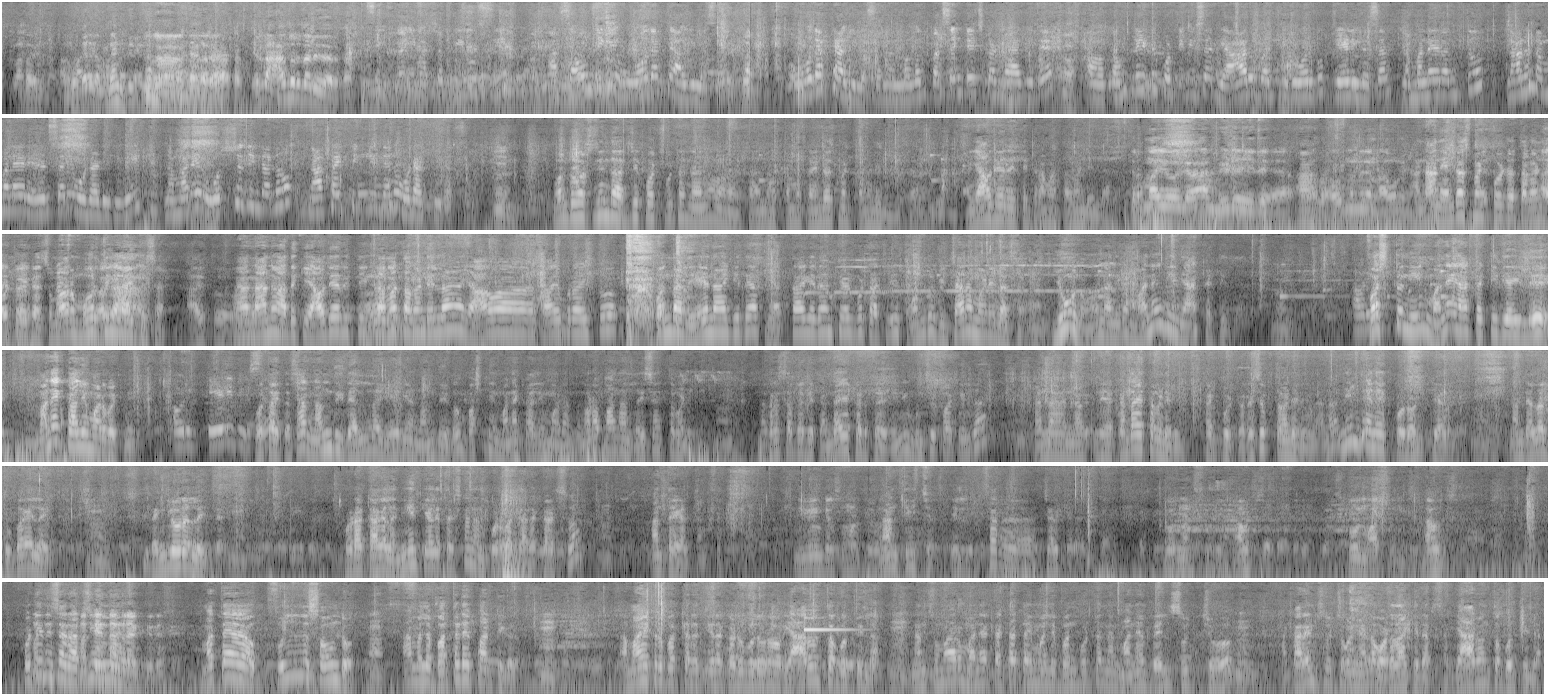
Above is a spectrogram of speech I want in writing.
ಈ ವರ್ಷ ಪಿ ಯು ಸಿ ಆ ಸೌಂಡಿಗೆ ಓದಕ್ಕೆ ಆಗಿಲ್ಲ ಸರ್ ಓದಕ್ಕೆ ಆಗಿಲ್ಲ ಸರ್ ನನ್ನ ಮಗನ ಪರ್ಸೆಂಟೇಜ್ ಕಡಿಮೆ ಆಗಿದೆ ಕಂಪ್ಲೇಂಟ್ ಕೊಟ್ಟಿದ್ದೀವಿ ಸರ್ ಯಾರು ಬಂದು ಇದುವರೆಗೂ ಕೇಳಿಲ್ಲ ಸರ್ ನಮ್ಮ ಮನೆಯವರಂತೂ ನಾನು ನಮ್ಮ ಮನೆಯವ್ರು ಎರಡು ಸರಿ ಓಡಾಡಿದ್ದೀವಿ ನಮ್ಮ ಮನೆಯವ್ರು ವರ್ಷದಿಂದನೂ ನಾಲ್ಕೈದು ತಿಂಗಳಿಂದನೂ ಓಡಾಡ್ತಿದ್ದಾರೆ ಸರ್ ಒಂದು ವರ್ಷದಿಂದ ಅರ್ಜಿ ಕೊಟ್ಬಿಟ್ಟು ನಾನು ಹತ್ರ ಎಂಡೋಸ್ಮೆಂಟ್ ತಗೊಂಡಿದ್ದೀನಿ ಸರ್. ಯಾವುದೇ ರೀತಿ ಕ್ರಮ ತಗೊಂಡಿಲ್ಲ. ಕ್ರಮ ಇವಾಗ ಮೀಡಿಯಾ ಇದೆ. ಅವ್ರ ಮುಂದೆ ನಾವು ನಾನು ಎಂಡೋಸ್ಮೆಂಟ್ ಕೊಟ್ಟು ತಗೊಂಡ್ಬಿಟ್ಟು ಈಗ ಸುಮಾರು ಮೂರು ತಿಂಗಳಾಯ್ತು ಸರ್. ಆಯ್ತು. ಆ, ನಾನು ಅದಕ್ಕೆ ಯಾವುದೇ ರೀತಿ ಕ್ರಮ ತಗೊಂಡಿಲ್ಲ. ಯಾವ ಸಾಹೇಬ್ರಾಯ್ತು ಬಂದಲ್ಲಿ ಏನಾಗಿದೆ ಅದು ಎತ್ತಾಗಿದೆ ಅಂತ ಹೇಳ್ಬಿಟ್ಟು ಅಟ್ಲೀಸ್ಟ್ ಒಂದು ವಿಚಾರ ಮಾಡಿಲ್ಲ ಸರ್. ಇವನು ನನಗೆ ಮನೆ ನೀನು ಯಾಕೆ ಕಟ್ಟಿದ್ದೆ ಫಸ್ಟ್ ನೀನು ಮನೆ ಯಾಕೆ ಕಟ್ಟಿದ್ಯಾ ಇಲ್ಲಿ? ಮನೆ ಖಾಲಿ ಮಾಡ್ಬೇಕು ನೀನು. ಅವ್ರಿಗೆ ಹೇಳಿದ್ವಿ ಸರ್. ನಂದು ಇದೆಲ್ಲ ಏರಿಯಾ ನಮ್ದು ಇದು. ಬಸ್ ನೀನು ಮನೆ ಖಾಲಿ ಮಾಡೋದು ನೋಡಪ್ಪ ನಾನು ಲೈಸೆನ್ಸ್ ತಗೊಂಡಿದ್ದೀನಿ. ನಗರಸಭೆಗೆ ಕಂದಾಯ ಕಟ್ತಾ ಇದ್ದೀನಿ. ಮುನ್ಸಿಪಾಲ್ಟಿಯಿಂದ ಕಂದಾಯ ನಗ- ಕಂದಾಯ ತಗೊಂಡಿದ್ದೀನಿ. ಕಟ್ಬಿಟ್ಟು ರಿಸಿಪ್ಟ್ ತಗೊಂಡಿದ್ದೀನಿ ನಾನು. ನಿಮ್ದು ಏನೈತೆ ಕೊಡು ಅಂತ ಕೇಳಿದೆ. ನಂದೆಲ್ಲ ದುಬೈಯಲ್ಲಿ ಐತೆ. ಬೆಂಗಳೂರಲ್ಲಿ ಐತೆ. ಕೊಡೋಕ್ಕಾಗಲ್ಲ. ನೀನು ಕೇಳಿದ ತಕ್ಷಣ ನಾನು ಕೊಡ್ಬೇಕಾ ರೆಕಾರ್ಡ್ಸು ಅಂತ ಹೇಳ್ತಾನೆ ಸರ್. ನೀವೇನು ಕೆಲಸ ಮಾಡ್ತೀರಾ? ನಾನು ಟೀಚರ್ ಇಲ್ಲಿ ಸರ್ ಚಳಕೆರೆ ಗೌರ್ಮೆಂಟ್ ಹೌದು ಸರ್. ಸ್ಕೂಲ್ ಮಾಡ್ತೀನಿ ಹೌದು ಸರ್. ಕೊಟ್ಟಿದ್ದೀನಿ ಸರ್ ಅರ್ಜಿ ಮತ್ತೆ ಫುಲ್ ಸೌಂಡು ಆಮೇಲೆ ಬರ್ತ್ಡೇ ಪಾರ್ಟಿಗಳು ಅಮಾಯಕರು ಬರ್ತಾರೆ ತೀರಾ ಕಡು ಬಡವರು ಅವ್ರು ಯಾರು ಅಂತ ಗೊತ್ತಿಲ್ಲ. ನಾನು ಸುಮಾರು ಮನೆ ಕಟ್ಟೋ ಟೈಮಲ್ಲಿ ಬಂದ್ಬಿಟ್ಟು ನನ್ನ ಮನೆ ಬೆಲ್ ಸ್ವಿಚ್ಚು ಕರೆಂಟ್ ಸ್ವಿಚ್ಗಳನ್ನೆಲ್ಲ ಒಡೆದಾಕಿದ್ದಾರೆ ಸರ್. ಯಾರು ಅಂತ ಗೊತ್ತಿಲ್ಲ.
